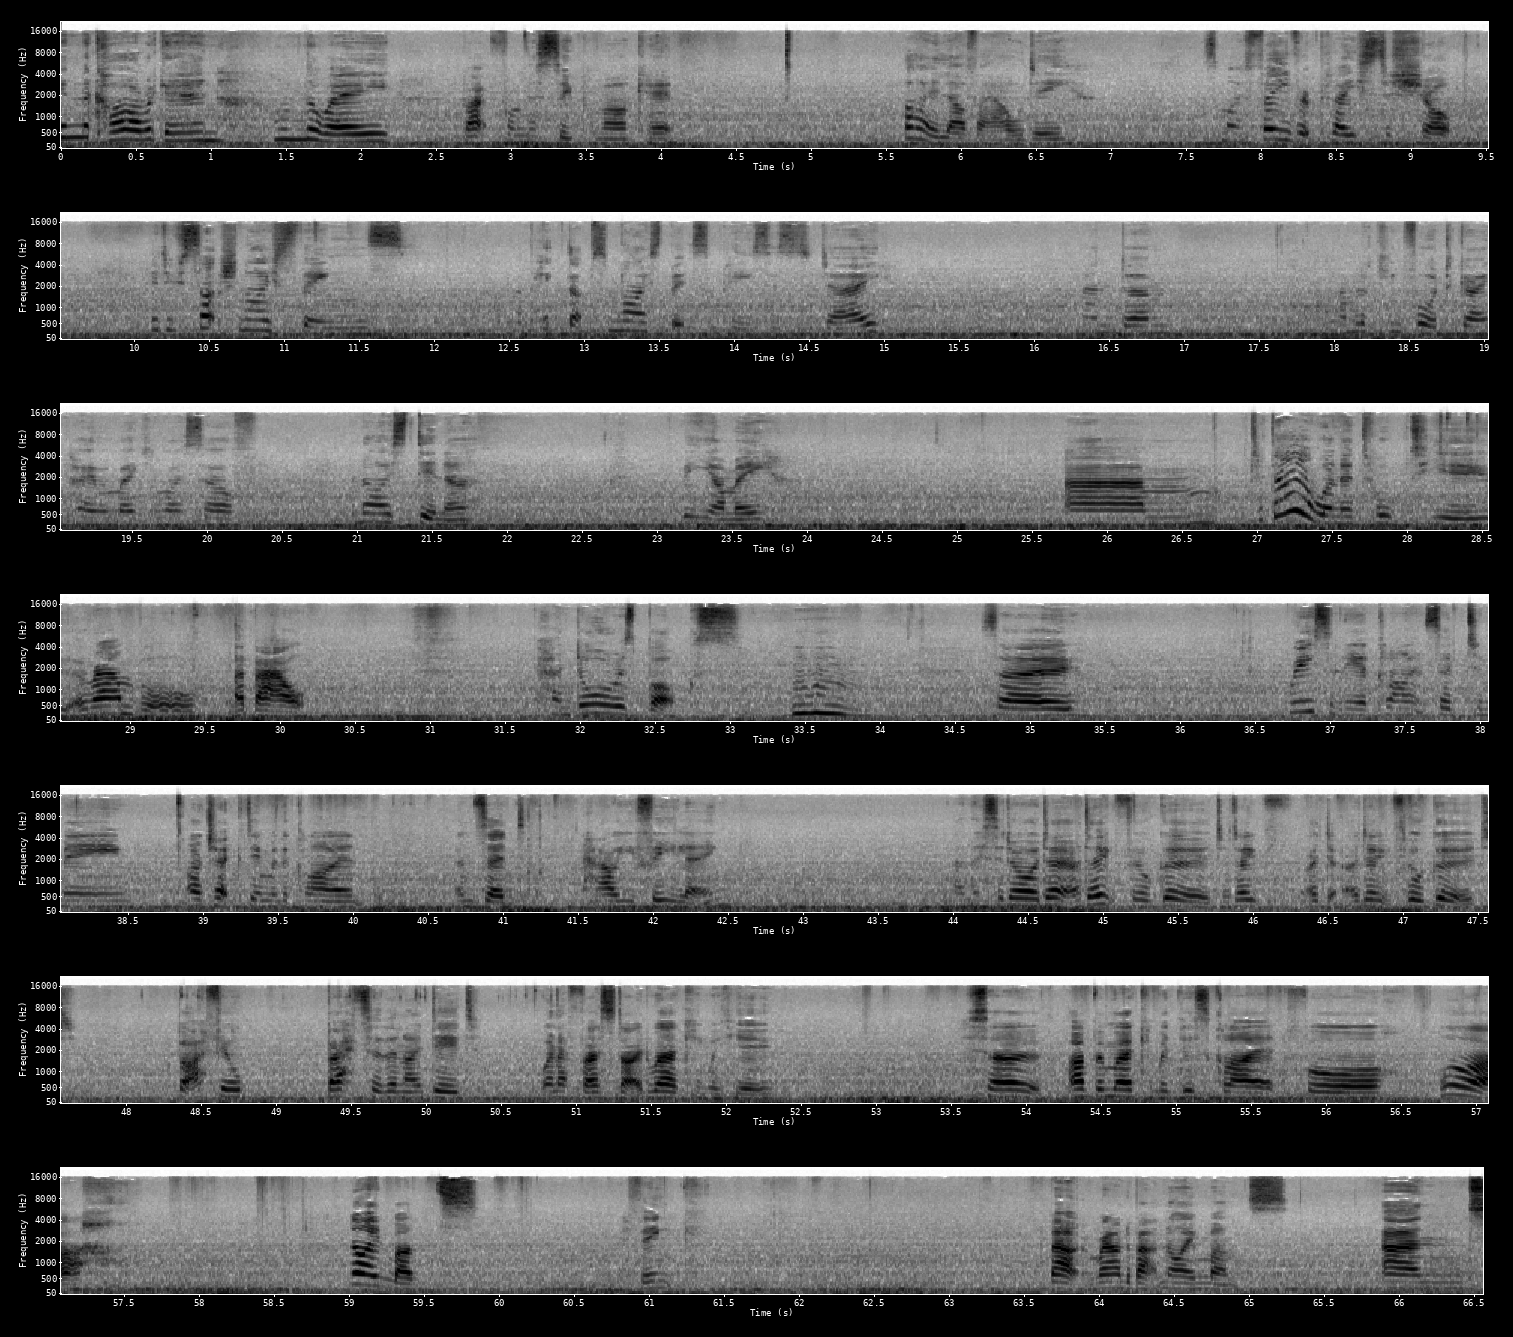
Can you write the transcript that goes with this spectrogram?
in the car again on the way back from the supermarket. I love Aldi. It's my favourite place to shop. They do such nice things. I picked up some nice bits and pieces today, and um, I'm looking forward to going home and making myself a nice dinner. Be yummy. Um, today I want to talk to you, a ramble about Pandora's box. so recently a client said to me, I checked in with a client and said, "How are you feeling?" And they said, "Oh, I don't, I don't feel good. I don't, I don't, I don't feel good, but I feel better than I did when I first started working with you." So I've been working with this client for oh, nine months, I think, about around about nine months, and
